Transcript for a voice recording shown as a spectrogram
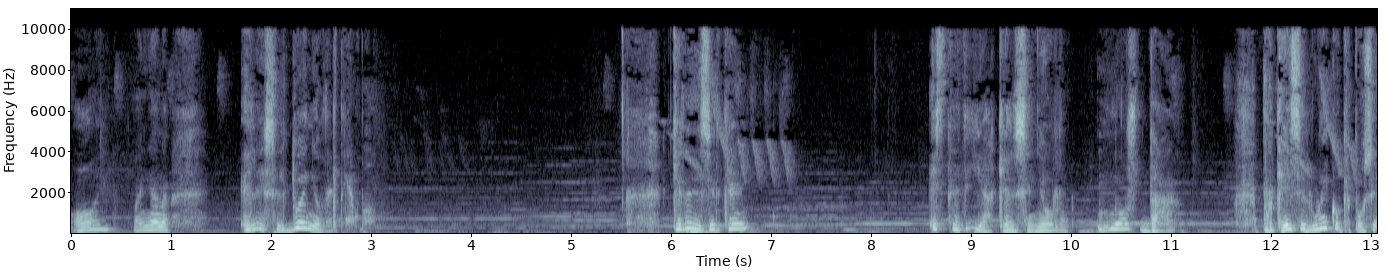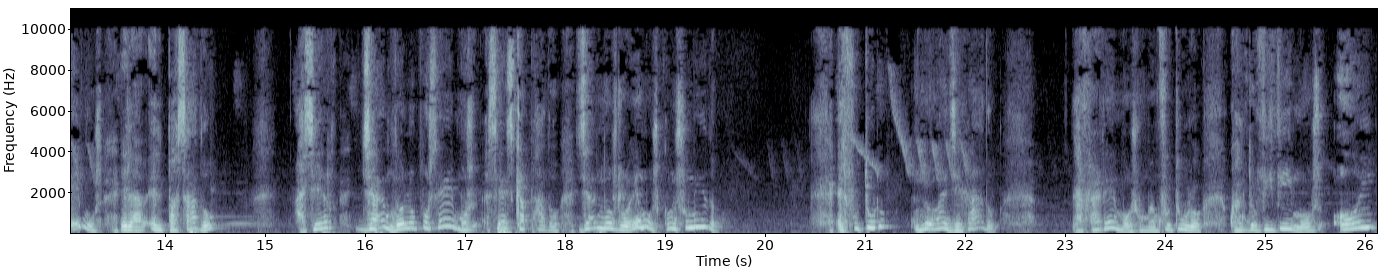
hoy, mañana. Él es el dueño del tiempo. Quiere decir que este día que el Señor nos da, porque es el único que poseemos, el, pasado, ayer ya no lo poseemos, se ha escapado, ya nos lo hemos consumido. El futuro no ha llegado. Labraremos un buen futuro cuando vivimos hoy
